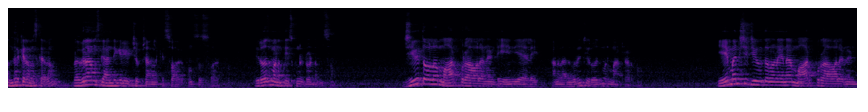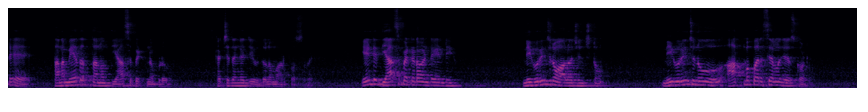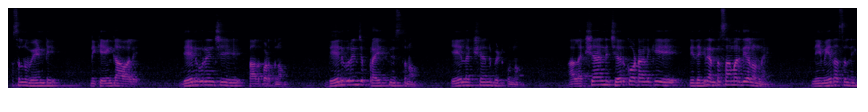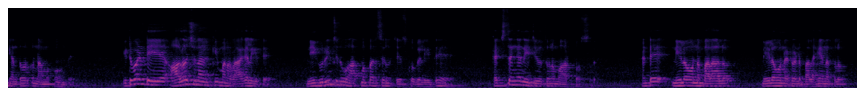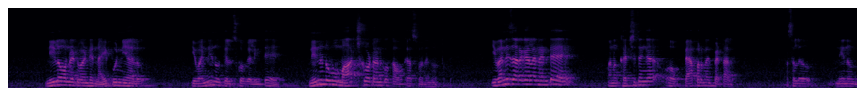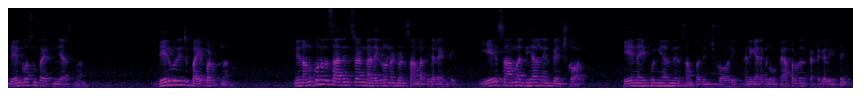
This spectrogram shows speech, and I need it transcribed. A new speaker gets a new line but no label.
అందరికీ నమస్కారం. రఘురామ్స్ గాంధీగిరి యూట్యూబ్ ఛానల్కి స్వాగతం సుస్వాగతం. ఈరోజు మనం తీసుకున్నటువంటి అంశం జీవితంలో మార్పు రావాలని అంటే ఏం చేయాలి అన్న దాని గురించి ఈరోజు మనం మాట్లాడదాం. ఏ మనిషి జీవితంలోనైనా మార్పు రావాలని అంటే తన మీద తను ధ్యాస పెట్టినప్పుడు ఖచ్చితంగా జీవితంలో మార్పు వస్తుంది. ఏంటి ధ్యాస పెట్టడం అంటే ఏంటి? నీ గురించి నువ్వు ఆలోచించటం నీ గురించి నువ్వు ఆత్మ పరిశీలన చేసుకోవటం. అసలు నువ్వేంటి? నీకేం కావాలి? దేని గురించి బాధపడుతున్నావు? దేని గురించి ప్రయత్నిస్తున్నావు? ఏ లక్ష్యాన్ని పెట్టుకున్నావు? ఆ లక్ష్యాన్ని చేరుకోవడానికి నీ దగ్గర ఎంత సామర్థ్యాలు ఉన్నాయి? నీ మీద అసలు నీకు ఎంతవరకు నమ్మకం ఉంది? ఇటువంటి ఆలోచనకి మనం రాగలిగితే నీ గురించి నువ్వు ఆత్మ పరిశీలన చేసుకోగలిగితే ఖచ్చితంగా నీ జీవితంలో మార్పు వస్తుంది. అంటే నీలో ఉన్న బలాలు నీలో ఉన్నటువంటి బలహీనతలు నీలో ఉన్నటువంటి నైపుణ్యాలు ఇవన్నీ నువ్వు తెలుసుకోగలిగితే నిన్ను నువ్వు మార్చుకోవడానికి ఒక అవకాశం అనేది ఉంటుంది. ఇవన్నీ జరగాలని అంటే మనం ఖచ్చితంగా ఓ పేపర్ మీద పెట్టాలి. అసలు నేను దేనికోసం ప్రయత్నం చేస్తున్నాను? దేని గురించి భయపడుతున్నాను? నేను అనుకున్నది సాధించడానికి నా దగ్గర ఉన్నటువంటి సామర్థ్యాలు ఏంటి? ఏ సామర్థ్యాలు నేను పెంచుకోవాలి? ఏ నైపుణ్యాలు నేను సంపాదించుకోవాలి అని కనుక నువ్వు పేపర్ మీద పెట్టగలిగితే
